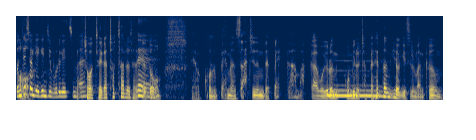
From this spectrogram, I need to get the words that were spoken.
언제적 얘기인지 모르겠지만 저 제가 첫 차를 살 네. 때도 에어컨을 빼면 싸지는데 뺄까 말까 뭐 이런 음. 고민을 잠깐 했던 기억이 있을 만큼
